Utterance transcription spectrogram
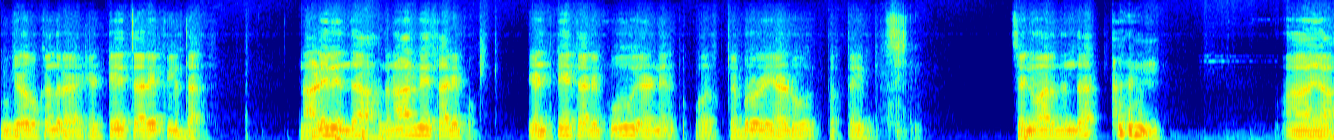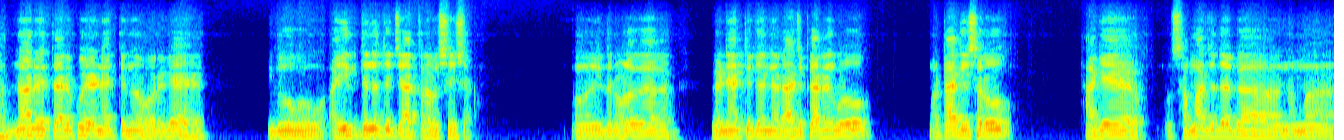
ನಿಮ್ಗೆ ಹೇಳ್ಬೇಕಂದ್ರೆ ಎಂಟನೇ ತಾರೀಕಲಿದ್ದ ನಾಳೆಯಿಂದ ಹದಿನಾರನೇ ತಾರೀಕು ಎಂಟನೇ ತಾರೀಕು ಎರಡನೇ ಫೆಬ್ರವರಿ ಎರಡು ಇಪ್ಪತ್ತೈದು. ಶನಿವಾರದಿಂದ ಹದಿನಾರನೇ ತಾರೀಕು ಎರಡನೇ ತಿಂಗಳವರೆಗೆ ಇದು ಐದು ದಿನದ ಜಾತ್ರಾ ವಿಶೇಷ. ಇದರೊಳಗ ಇದರೊಳಗೆ ಗಣ್ಯಾತಿ ಗಣ್ಯ ರಾಜಕಾರಣಿಗಳು ಮಠಾಧೀಶರು ಹಾಗೆ ಸಮಾಜದ ಗ- ನಮ್ಮ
